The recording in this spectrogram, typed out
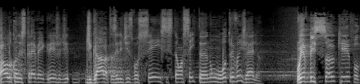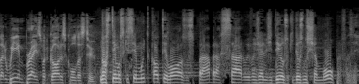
Paulo, quando escreve à igreja de, de Gálatas, ele diz: Vocês estão aceitando um outro evangelho. Nós temos que ser muito cautelosos para abraçar o evangelho de Deus, o que Deus nos chamou para fazer.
